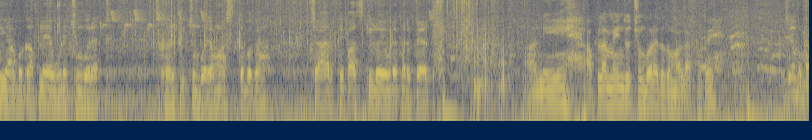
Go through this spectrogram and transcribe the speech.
या बघा आपल्या एवढ्या चिंबोऱ्यात. खरपी चिंबोऱ्या. मस्त बघा. चार ते पाच किलो एवढ्या खरप्यात. आणि आपला मेन जो चिंबोरा आहे तो तुम्हाला दाखवतोय. जे बघा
